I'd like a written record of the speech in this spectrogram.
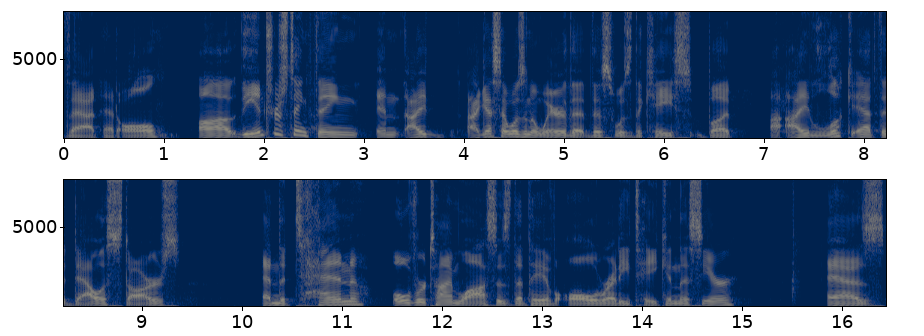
that at all. Uh, the interesting thing, and I I guess I wasn't aware that this was the case, but I look at the Dallas Stars and the 10 overtime losses that they have already taken this year as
